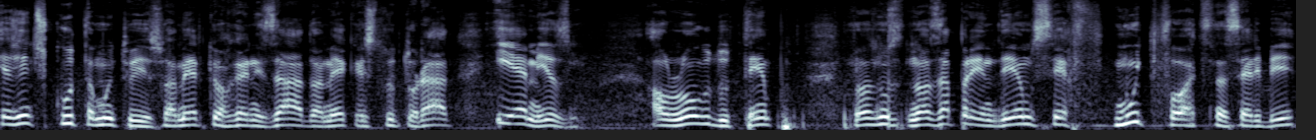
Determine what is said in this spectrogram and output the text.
E a gente escuta muito isso, o América é organizado, o América é estruturado, e é mesmo. Ao longo do tempo, nós, nós aprendemos a ser muito fortes na Série B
